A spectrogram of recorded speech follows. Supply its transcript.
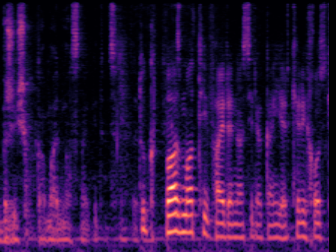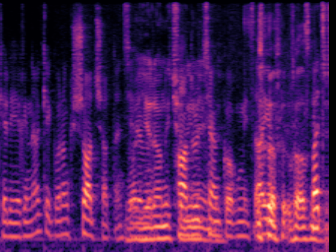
բժիշկ կամ այլ մասնագիտության դեր։ Դուք բազմաթիվ հայրենասիրական երկերի խոսքերի հեղինակ եք, որոնք շատ-շատ են սիրել հանրության կողմից, այո։ Բայց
